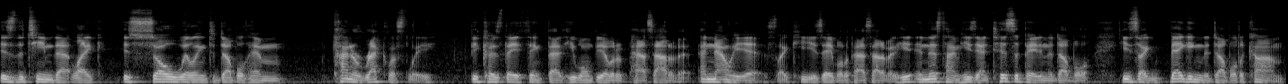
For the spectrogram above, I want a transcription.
is the team that like is so willing to double him, kind of recklessly. Because they think that he won't be able to pass out of it, and now he is. Like he is able to pass out of it. He, and this time he's anticipating the double. He's like begging the double to come,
